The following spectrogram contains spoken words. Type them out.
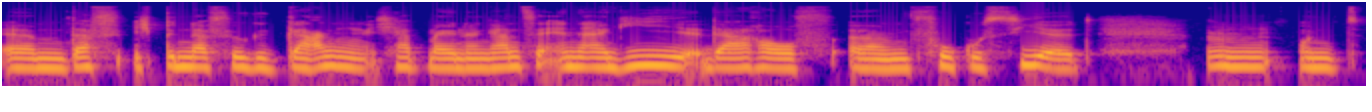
Ähm, dafür, ich bin dafür gegangen. Ich habe meine ganze Energie darauf ähm, fokussiert. Mm, und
